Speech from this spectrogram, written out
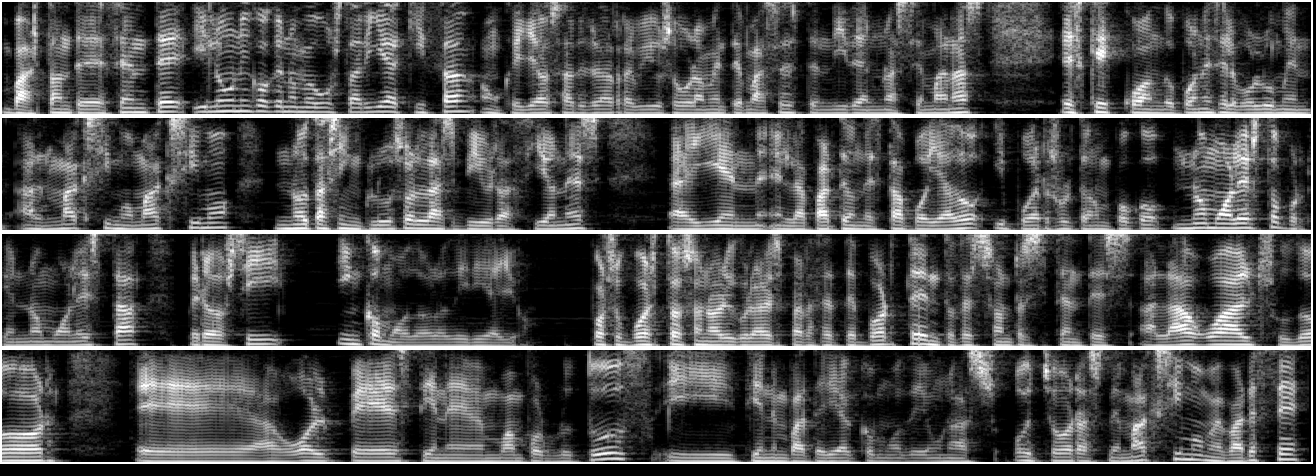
bastante decente. Y lo único que no me gustaría, quizá, aunque ya os haré la review seguramente más extendida en unas semanas, es que cuando pones el volumen al máximo máximo, notas incluso las vibraciones ahí en, en la parte donde está apoyado y puede resultar un poco, no molesto, porque no molesta, pero sí incómodo, lo diría yo. Por supuesto, son auriculares para hacer deporte, entonces son resistentes al agua, al sudor, eh, a golpes, tienen van por Bluetooth y tienen batería como de unas 8 horas de máximo, me parece.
